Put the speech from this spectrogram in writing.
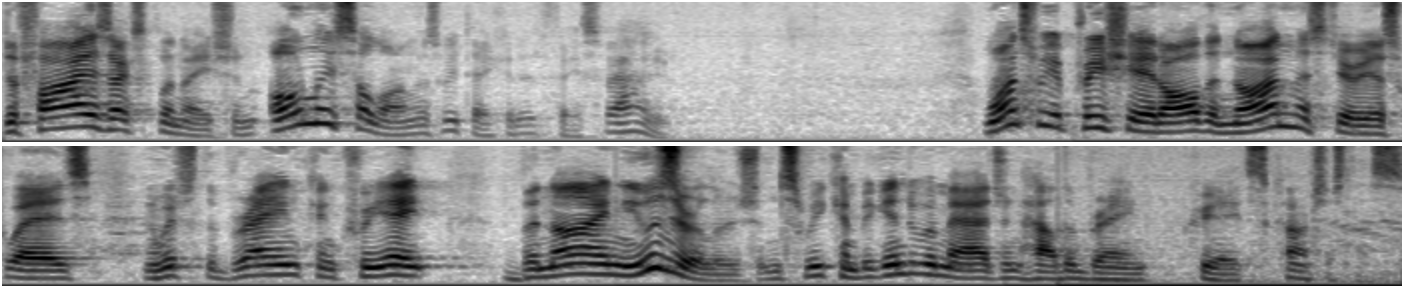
defies explanation only so long as we take it at face value. Once we appreciate all the non mysterious ways in which the brain can create benign user illusions, we can begin to imagine how the brain creates consciousness.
